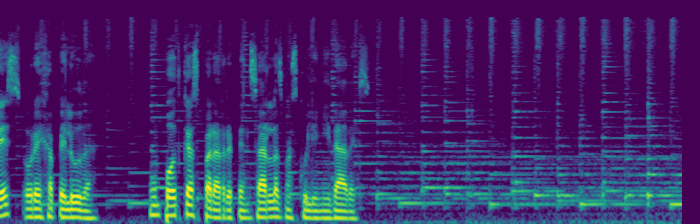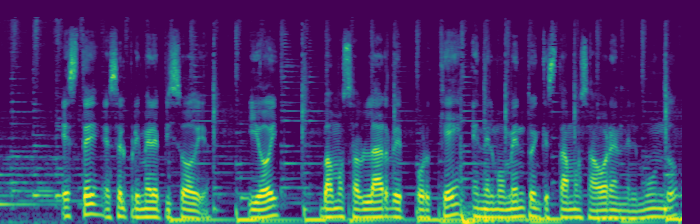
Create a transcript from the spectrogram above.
es Oreja Peluda, un podcast para repensar las masculinidades. Este es el primer episodio y hoy vamos a hablar de por qué en el momento en que estamos ahora en el mundo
